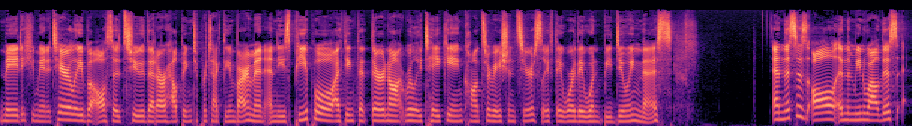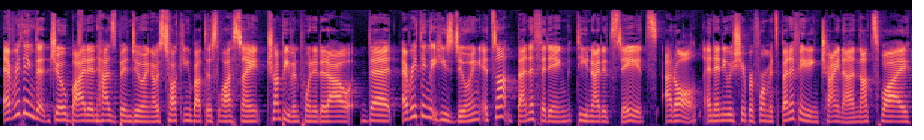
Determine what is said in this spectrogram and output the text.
made humanitarily, but also too that are helping to protect the environment. And these people, I think that they're not really taking conservation seriously. If they were, they wouldn't be doing this. And this is all in the meanwhile, this everything that Joe Biden has been doing. I was talking about this last night. Trump even pointed it out that everything that he's doing, it's not benefiting the United States at all in any way, shape, or form. It's benefiting China. And that's why,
